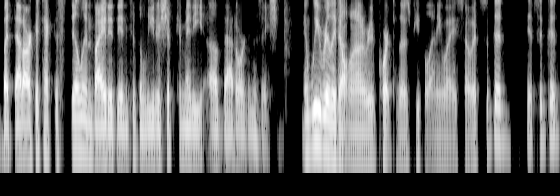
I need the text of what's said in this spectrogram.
but that architect is still invited into the leadership committee of that organization. And we really don't want to report to those people anyway. So it's a good it's a good,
